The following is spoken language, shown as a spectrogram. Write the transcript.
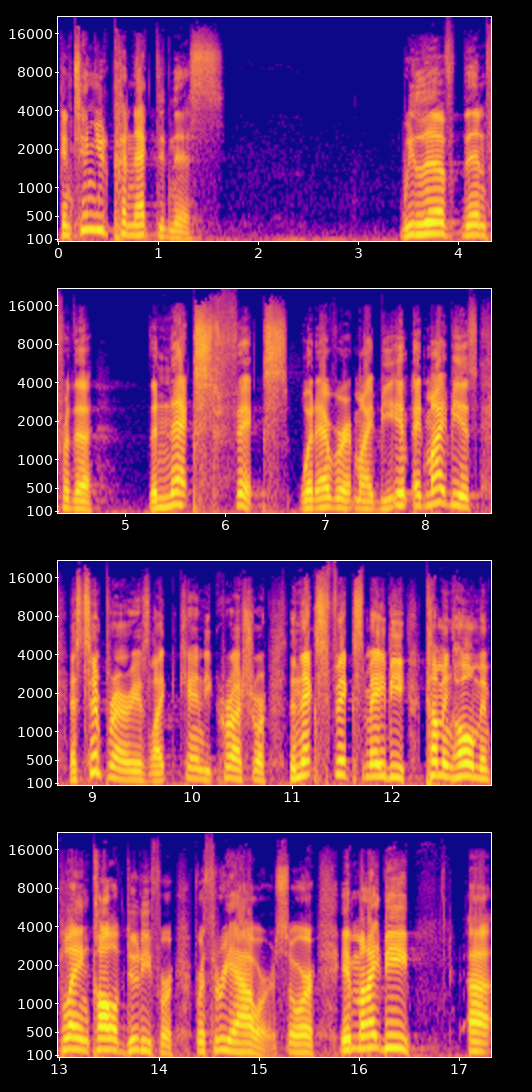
continued connectedness. We live then for the, the next fix, whatever it might be. It, it might be as, as temporary as like Candy Crush, or the next fix may be coming home and playing Call of Duty for, for three hours, or it might be uh,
